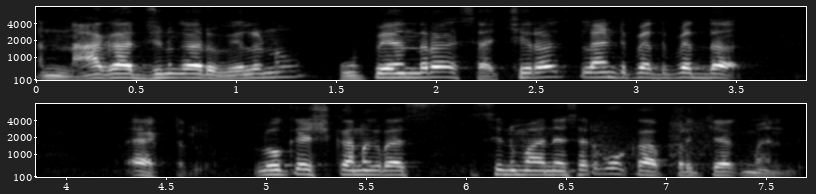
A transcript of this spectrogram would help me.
and Nagarjuna garu villain Upendra సత్యరాజ్ లాంటి పెద్ద పెద్ద యాక్టర్లు. లోకేష్ కనగరాజ్ సినిమా అనేసరికి ఒక ప్రత్యేకమైనది.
